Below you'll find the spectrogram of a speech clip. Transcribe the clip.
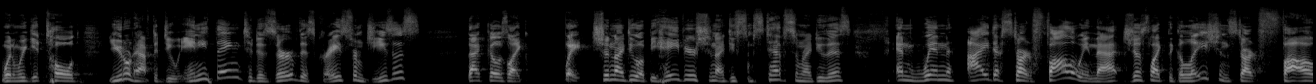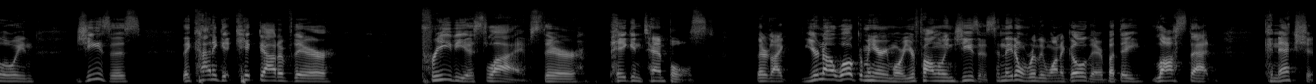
When we get told, you don't have to do anything to deserve this grace from Jesus, that goes like, wait, shouldn't I do a behavior? Shouldn't I do some steps? Shouldn't I do this? And when I start following that, just like the Galatians start following Jesus, they kind of get kicked out of their previous lives, their pagan temples. They're like, you're not welcome here anymore. You're following Jesus. And they don't really want to go there, but they lost that connection.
